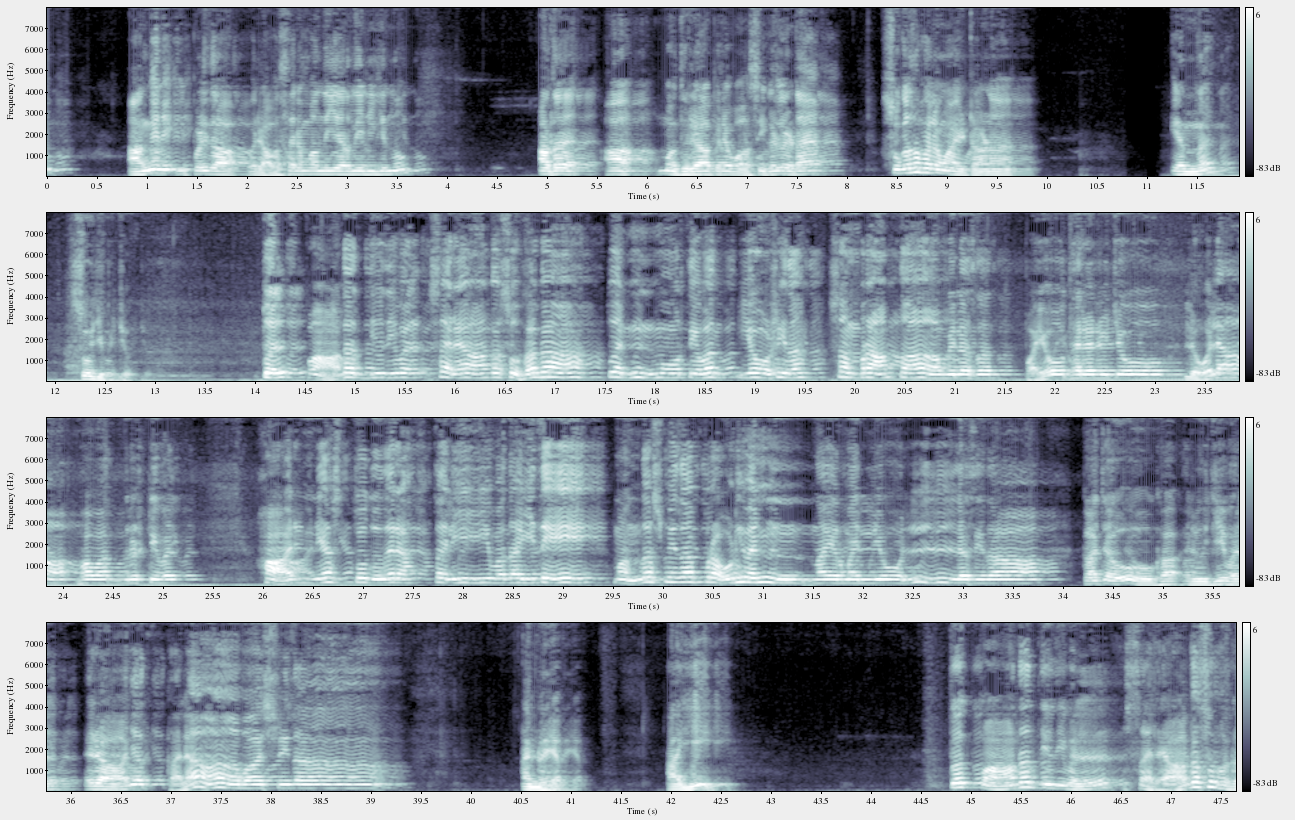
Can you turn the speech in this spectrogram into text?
അങ്ങനെ ഇപ്പോഴിതാ ഒരു അവസരം വന്നു ചേർന്നിരിക്കുന്നു. അത് ആ മധുരാപുരവാസികളുടെ സുഗതഫലമായിട്ടാണ് എന്ന് സൂചിപ്പിച്ചു. യോഷിത സംപ്രാപ്താ വിലസ മന്ദസ്മിത പ്രൗഢിവൻ നൈർമല്യോല്ലസിത കചൗഘ രുചിവൽ രാജ കലാവാശ്രിത അന്വയം. അയി. ത്വത്പാദദ്യുതിവൽ സരാഗസുഭഗ.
